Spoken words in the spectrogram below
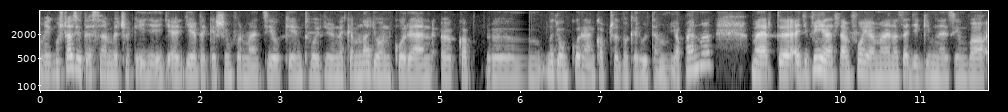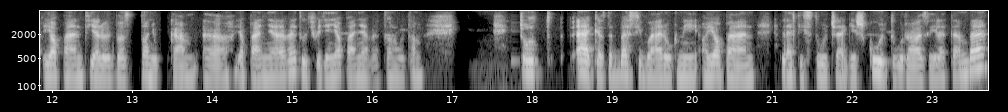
még most az jut eszembe csak így, így egy érdekes információként, hogy nekem nagyon korán, kap, nagyon korán kapcsolatba kerültem Japánnal, mert egy véletlen folyamán az egyik gimnáziumba Japánt jelölt be az anyukám japán nyelvet, úgyhogy én japán nyelvet tanultam. És ott elkezdett beszivárogni a japán letisztultság és kultúra az életembe.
